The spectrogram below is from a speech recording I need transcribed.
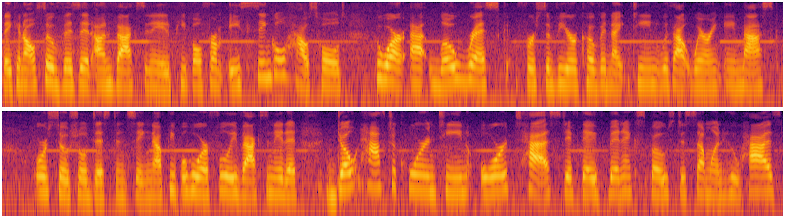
They can also visit unvaccinated people from a single household who are at low risk for severe COVID 19 without wearing a mask or social distancing. Now, people who are fully vaccinated don't have to quarantine or test if they've been exposed to someone who has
